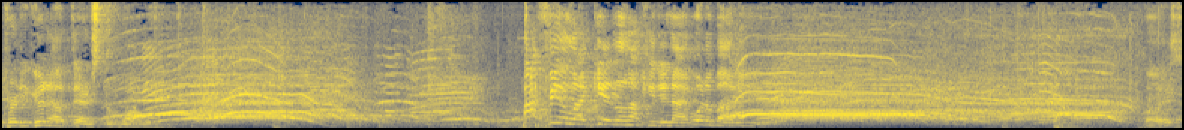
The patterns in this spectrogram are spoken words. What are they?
pretty good out there, Snoqualmie. I feel like getting lucky tonight. What about you? Boys?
